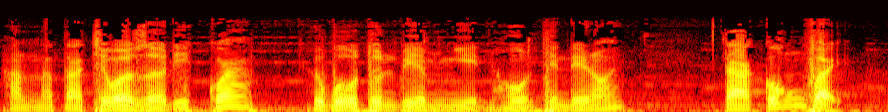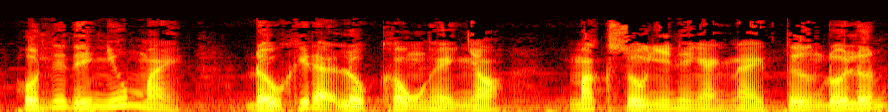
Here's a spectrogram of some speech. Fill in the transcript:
hẳn là ta chưa bao giờ đi qua. Hư vô tuần viêm nhìn hồn thiên đế nói. Ta cũng vậy. Hồn thiên đế nhíu mày. Đấu khí đại lục không hề nhỏ mặc dù nhìn hình ảnh này tương đối lớn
